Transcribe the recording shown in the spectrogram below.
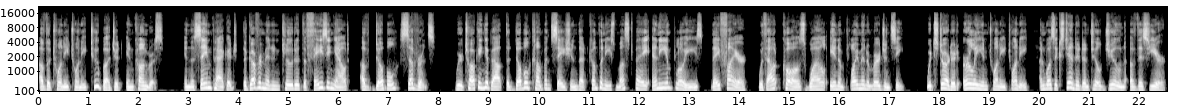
of the 2022 budget in Congress. In the same package, the government included the phasing out of double severance. We're talking about the double compensation that companies must pay any employees they fire without cause while in employment emergency, which started early in 2020 and was extended until June of this year.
